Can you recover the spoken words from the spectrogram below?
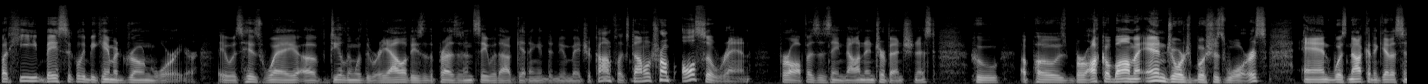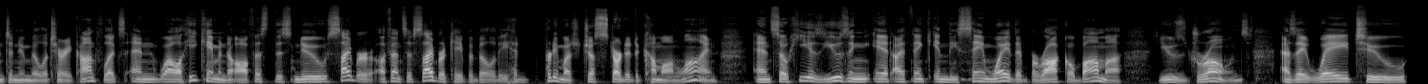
but he basically became a drone warrior. It was his way of dealing with the realities of the presidency without getting into new major conflicts. Donald Trump also ran for office as a non interventionist who opposed Barack Obama and George Bush's wars and was not going to get us into new military conflicts. And while he came into office, this new cyber offensive cyber capability had pretty much just started to come online. And so he is using it, I think, in the same way that Barack Obama used drones as a way to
